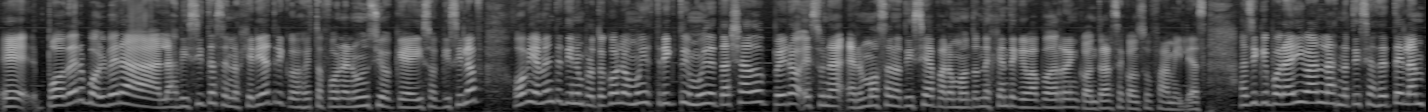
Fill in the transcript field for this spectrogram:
eh, poder volver a las visitas en los geriátricos, esto fue un anuncio que hizo Kisilov, obviamente tiene un protocolo muy estricto y muy detallado, pero es una hermosa noticia para un montón de gente que va a poder reencontrarse con sus familias. Así que por ahí van las noticias de Telam,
